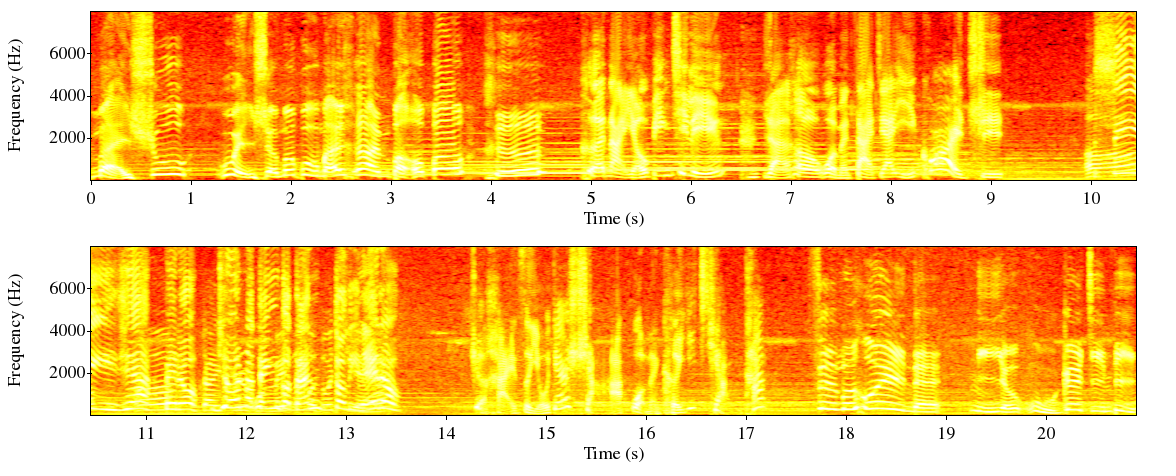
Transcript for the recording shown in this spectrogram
买书为什么不买汉堡包和？和奶油冰淇淋，然后我们大家一块儿吃。Sí, ya, 啊 pero yo no tengo tanto 钱 dinero. 这孩子有点傻，我们可以抢他。怎么会呢？你有五个金币，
